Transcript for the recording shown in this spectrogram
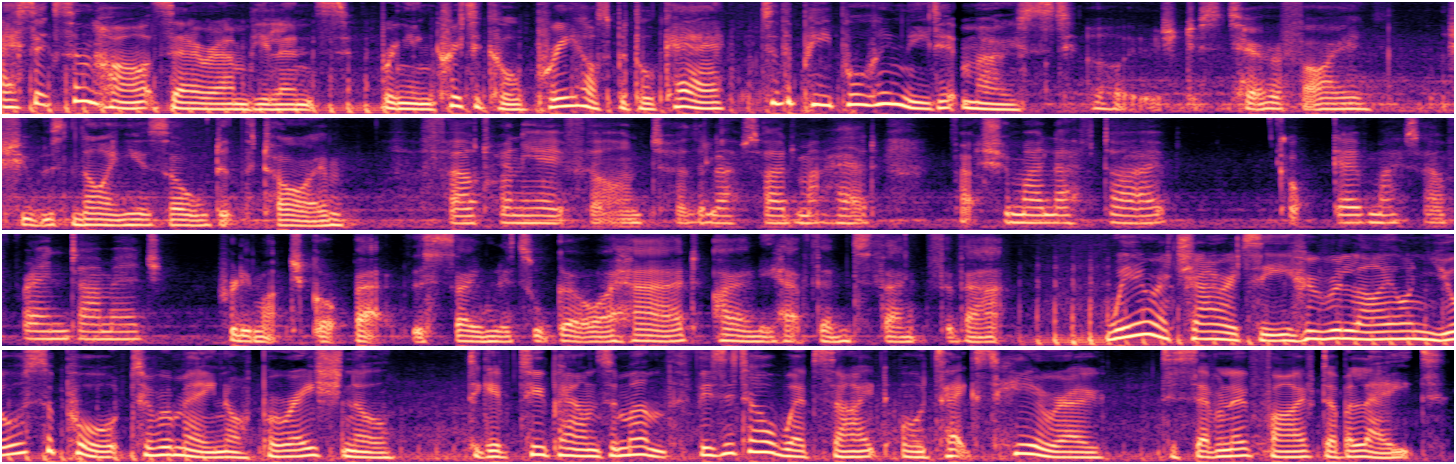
Essex and Herts Air Ambulance, bringing critical pre-hospital care to the people who need it most. Oh, it was just terrifying. She was nine years old at the time. Fell 28 feet onto the left side of my head, fractured my left eye, got, gave myself brain damage. Pretty much got back the same little girl I had. I only have them to thank for that. We're a charity who rely on your support to remain operational. To give £2 a month, visit our website or text HERO to 70588.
